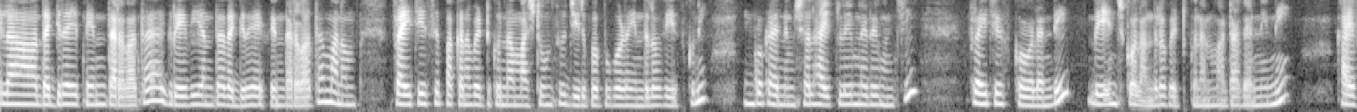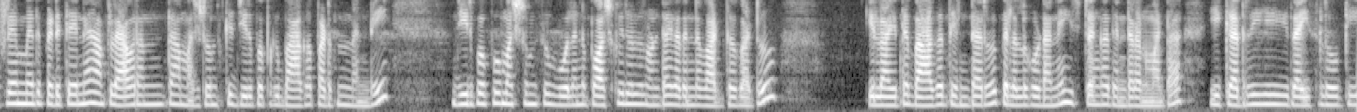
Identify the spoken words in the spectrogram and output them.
ఇలా దగ్గర అయిపోయిన తర్వాత గ్రేవీ అంతా దగ్గర అయిపోయిన తర్వాత మనం ఫ్రై చేసి పక్కన పెట్టుకున్న మష్రూమ్స్ జీడిపప్పు కూడా ఇందులో వేసుకుని ఇంకొక ఐదు నిమిషాలు హై ఫ్లేమ్ మీద ఉంచి ఫ్రై చేసుకోవాలండి. వేయించుకోవాలి అందులో పెట్టుకుని అనమాట అవన్నీ హై ఫ్లేమ్ మీద పెడితేనే ఆ ఫ్లేవర్ అంతా మష్రూమ్స్కి జీడిపప్పుకి బాగా పడుతుందండి. జీడిపప్పు మష్రూమ్స్ బోలని పోషక విలువలు ఉంటాయి కదండి వాటితో పాటు. ఇలా అయితే బాగా తింటారు పిల్లలు కూడా ఇష్టంగా తింటారు అనమాట ఈ కర్రీ రైస్లోకి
